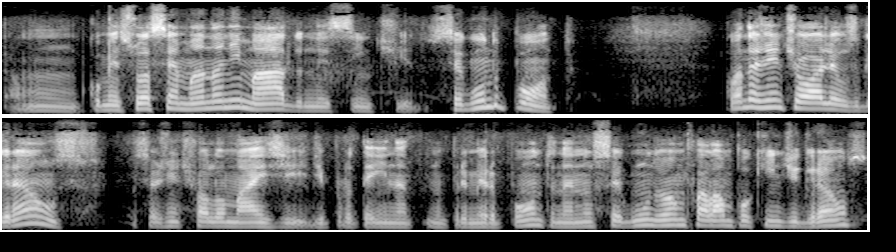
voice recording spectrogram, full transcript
Então, começou a semana animado nesse sentido. Segundo ponto, quando a gente olha os grãos, se a gente falou mais de, de proteína no primeiro ponto, né? no segundo vamos falar um pouquinho de grãos.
